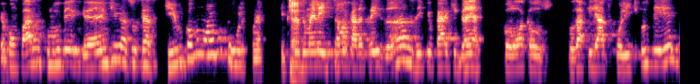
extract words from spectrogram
eu comparo um clube grande associativo como um órgão público, né? Que precisa é. de uma eleição a cada três anos e que o cara que ganha coloca os, os afiliados políticos dele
